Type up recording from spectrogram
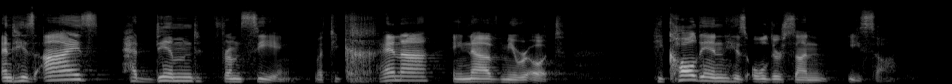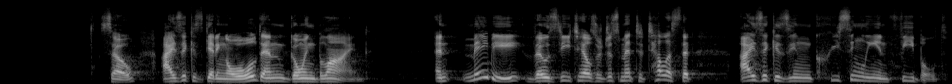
and his eyes had dimmed from seeing, he called in his older son Esau. So Isaac is getting old and going blind. And maybe those details are just meant to tell us that Isaac is increasingly enfeebled,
